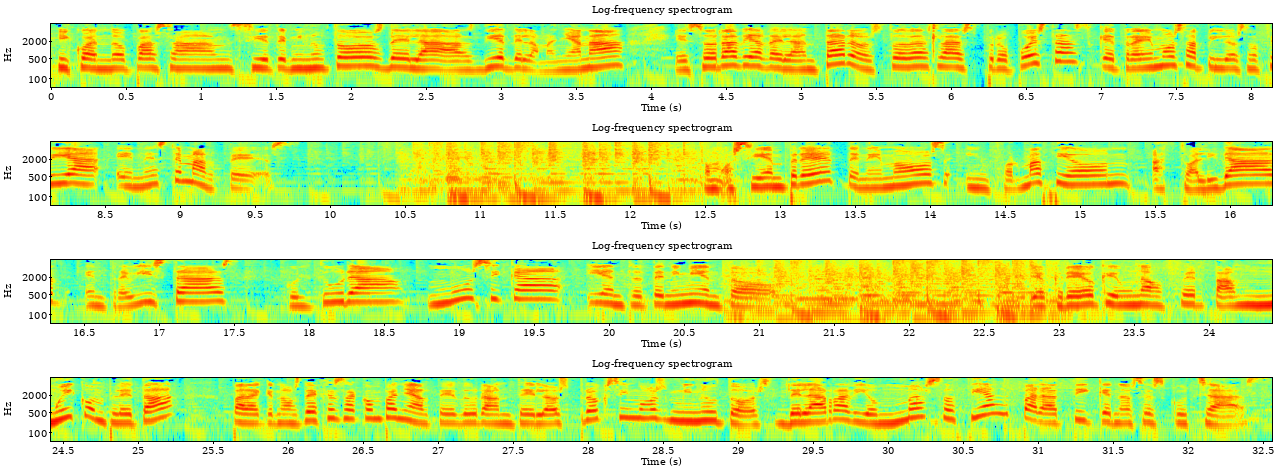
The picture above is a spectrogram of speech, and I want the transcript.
Y cuando pasan siete minutos de las 10 de la mañana, es hora de adelantaros todas las propuestas que traemos a Filosofía en este martes. Como siempre, tenemos información, actualidad, entrevistas, cultura, música y entretenimiento. Yo creo que una oferta muy completa para que nos dejes acompañarte durante los próximos minutos de la radio más social para ti que nos escuchas.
